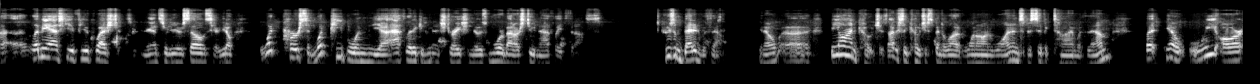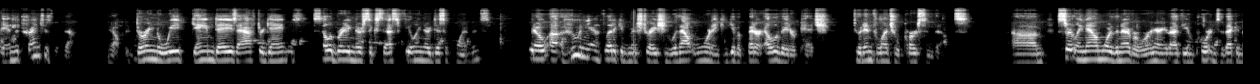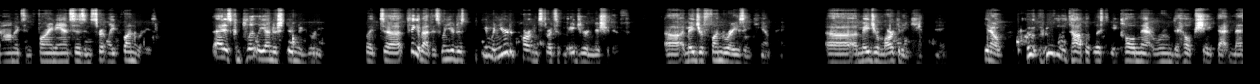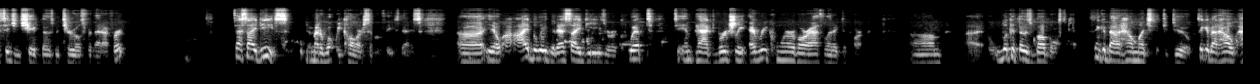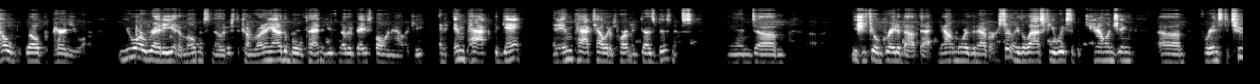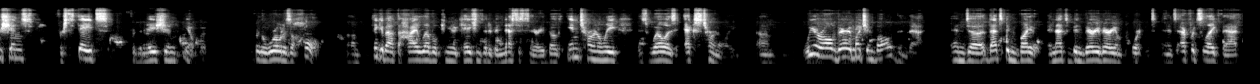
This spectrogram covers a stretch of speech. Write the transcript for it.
Uh, let me ask you a few questions. You can answer to yourselves here. You know, what person, what people in the uh, athletic administration knows more about our student athletes than us? Who's embedded with them? You know, uh, beyond coaches. Obviously, coaches spend a lot of one-on-one and specific time with them, but you know, we are in the trenches with them. You know, during the week, game days, after games, celebrating their success, feeling their disappointments. You know, uh, who in the athletic administration, without warning, can give a better elevator pitch to an influential person than us? Um, certainly now more than ever, we're hearing about the importance of economics and finances and certainly fundraising. That is completely understood and agreed. But uh, think about this: when just when your department starts a major initiative, uh, a major fundraising campaign, uh, a major marketing campaign, you know, who, who's at the top of the list to get called in that room to help shape that message and shape those materials for that effort? It's SIDs, no matter what we call ourselves these days. Uh, you know, I believe that SIDs are equipped to impact virtually every corner of our athletic department. Um, uh, look at those bubbles. Think about how much that you do. Think about how, how well prepared you are. You are ready at a moment's notice to come running out of the bullpen, and use another baseball analogy, and impact the game and impact how a department does business. And um, you should feel great about that now more than ever. Certainly, the last few weeks have been challenging um, for institutions, for states, for the nation, you know, for the world as a whole. Um, think about the high level communications that have been necessary, both internally as well as externally. Um, we are all very much involved in that. And uh, that's been vital and that's been very, very important. And it's efforts like that,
